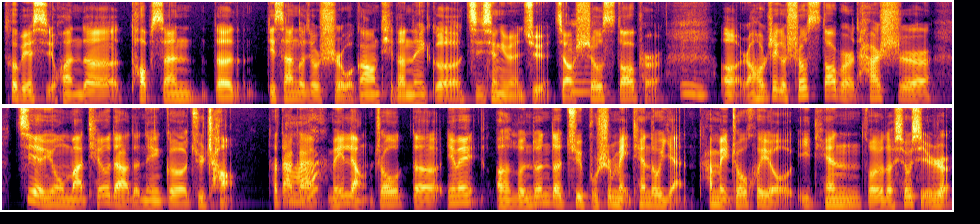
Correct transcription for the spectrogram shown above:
特别喜欢的 Top 三的第三个，就是我刚刚提的那个即兴音乐剧，叫 Showstopper。嗯呃，然后这个 Showstopper 它是借用 Matilda 的那个剧场。它大概啊每两周的，因为呃，伦敦的剧不是每天都演，它每周会有一天左右的休息日。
